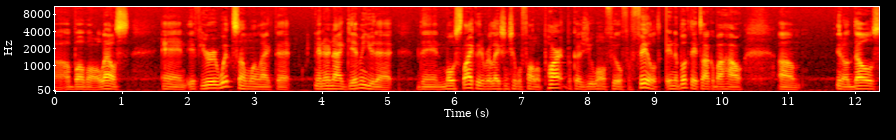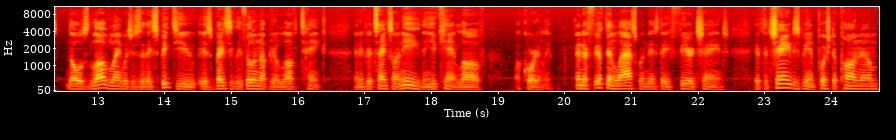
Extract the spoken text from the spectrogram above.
uh, above all else. And if you're with someone like that and they're not giving you that, then most likely the relationship will fall apart because you won't feel fulfilled. In the book, they talk about how um, you know those those love languages that they speak to you is basically filling up your love tank and if your tank's on e then you can't love accordingly and the fifth and last one is they fear change if the change is being pushed upon them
